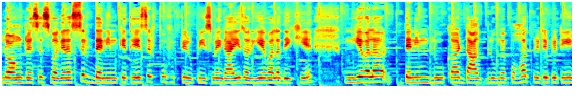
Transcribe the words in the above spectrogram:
लॉन्ग ड्रेसेस वगैरह सिर्फ़ डेनिम के थे, सिर्फ़ टू फिफ्टी रुपीज़ में गाइस और ये वाला देखिए, ये वाला डेनिम ब्लू का डार्क ब्लू में बहुत प्रिटी प्रिटी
